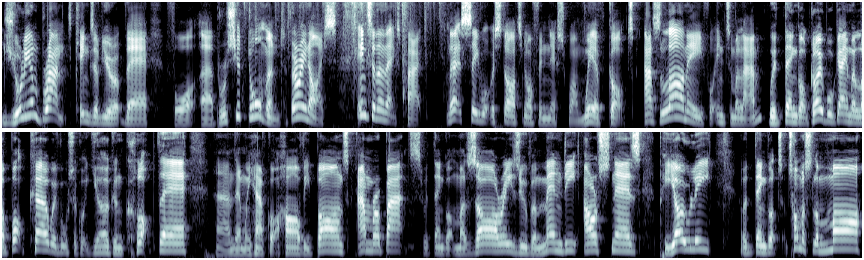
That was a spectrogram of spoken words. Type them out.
Julian Brandt, Kings of Europe there for uh, Borussia Dortmund. Very nice. Into the next pack. Let's see what we're starting off in this one. We have got Asllani for Inter Milan. We've then got Global Gamer Lobotka. We've also got Jurgen Klopp there. And then we have got Harvey Barnes, Amrabat. We've then got Mazzarri, Zubimendi, Aursnes, Pioli. We've then got Thomas Lemar.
